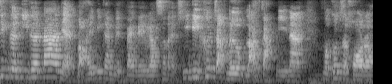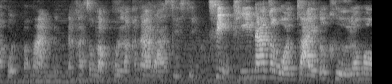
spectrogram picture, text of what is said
ริงๆเดือนนี้เดือนหน้าเนี่ยต่อให้มีการเปลี่ยนแปลงในลักษณะที่ดีขึ้นจากเดิมหลังจากนี้นะ มันก็จะทรหดประมาณนึงนะคะสำหรับคนลัคนาราศีสิงห์สิ่งที่น่ากังวลใจก็คือเรามอง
